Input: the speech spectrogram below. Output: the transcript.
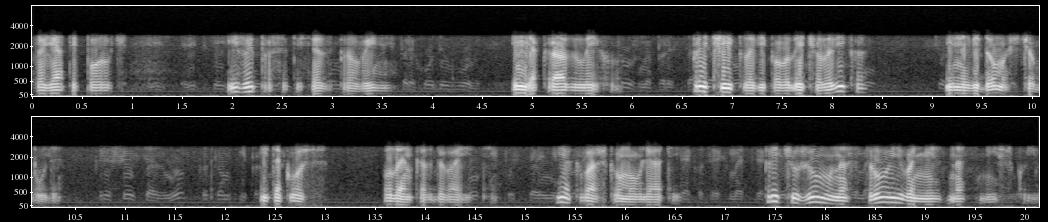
стояти поруч і випроситися з провини. І якраз лихо. Причіпливі повели чоловіка, і невідомо, що буде. І також Оленка збивається. Як важко мовляти, при чужому настроюванні з насмішкою.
